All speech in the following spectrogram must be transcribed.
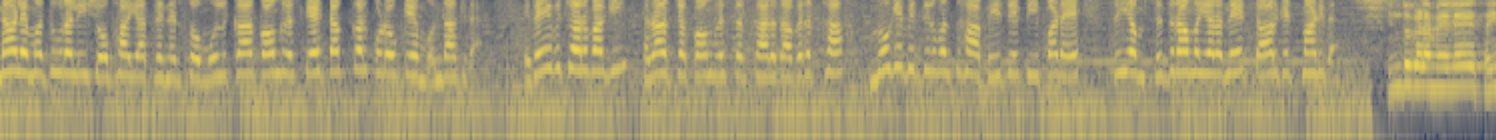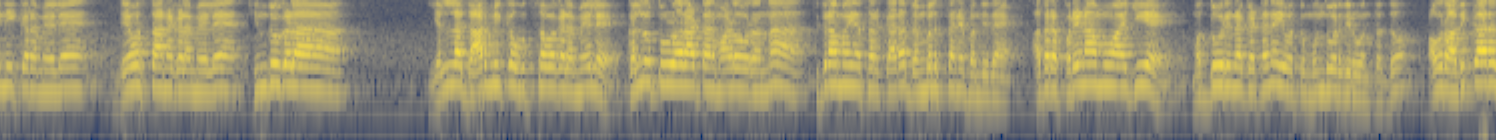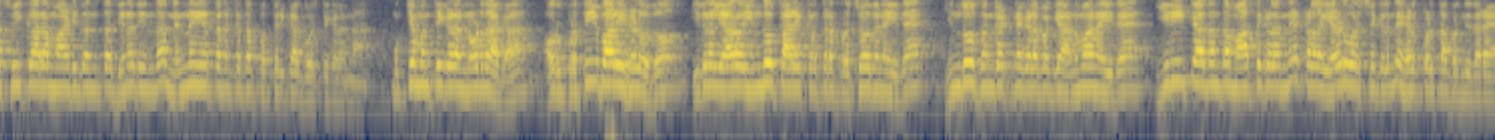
ನಾಳೆ ಮದ್ದೂರಲ್ಲಿ ಶೋಭಾಯಾತ್ರೆ ನಡೆಸೋ ಮೂಲಕ ಕಾಂಗ್ರೆಸ್ಗೆ ಟಕ್ಕರ್ ಕೊಡೋಕೆ ಮುಂದಾಗಿದೆ. ಇದೇ ವಿಚಾರವಾಗಿ ರಾಜ್ಯ ಕಾಂಗ್ರೆಸ್ ಸರ್ಕಾರದ ವಿರುದ್ಧ ಮುಗಿಬಿದ್ದಿರುವಂತಹ ಬಿಜೆಪಿ ಪಡೆ ಸಿಎಂ ಸಿದ್ದರಾಮಯ್ಯರನ್ನೇ ಟಾರ್ಗೆಟ್ ಮಾಡಿದೆ. ಹಿಂದೂಗಳ ಮೇಲೆ, ಸೈನಿಕರ ಮೇಲೆ, ದೇವಸ್ಥಾನಗಳ ಮೇಲೆ, ಹಿಂದೂಗಳ ಎಲ್ಲ ಧಾರ್ಮಿಕ ಉತ್ಸವಗಳ ಮೇಲೆ ಕಲ್ಲು ತೂರಾಟ ಮಾಡುವವರನ್ನ ಸಿದ್ದರಾಮಯ್ಯ ಸರ್ಕಾರ ಬೆಂಬಲಿಸ್ತಾನೆ ಬಂದಿದೆ. ಅದರ ಪರಿಣಾಮವಾಗಿಯೇ ಮದ್ದೂರಿನ ಘಟನೆ ಇವತ್ತು ಮುಂದುವರೆದಿರುವಂತದ್ದು ಅವರು ಅಧಿಕಾರ ಸ್ವೀಕಾರ ಮಾಡಿದಂತ ದಿನದಿಂದ ನಿನ್ನೆಯ ತನಕದ ಪತ್ರಿಕಾಗೋಷ್ಠಿಗಳನ್ನ, ಮುಖ್ಯಮಂತ್ರಿಗಳನ್ನ ನೋಡಿದಾಗ ಅವರು ಪ್ರತಿ ಬಾರಿ ಹೇಳೋದು, ಇದರಲ್ಲಿ ಯಾರೋ ಹಿಂದೂ ಕಾರ್ಯಕರ್ತರ ಪ್ರಚೋದನೆ ಇದೆ, ಹಿಂದೂ ಸಂಘಟನೆಗಳ ಬಗ್ಗೆ ಅನುಮಾನ ಇದೆ, ಈ ರೀತಿಯಾದಂಥ ಮಾತುಗಳನ್ನೇ ಕಳೆದ ಎರಡು ವರ್ಷಗಳಿಂದ ಹೇಳ್ಕೊಳ್ತಾ ಬಂದಿದ್ದಾರೆ.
